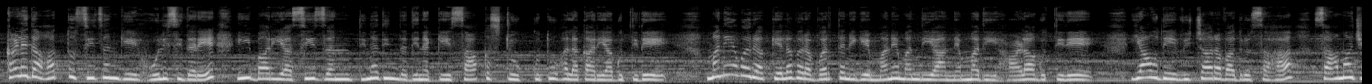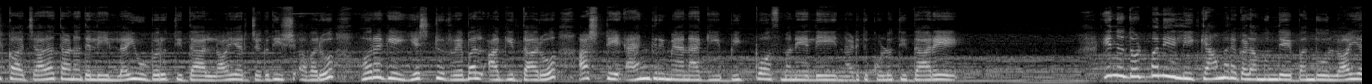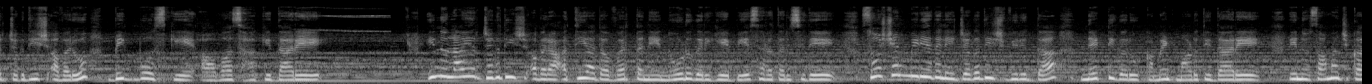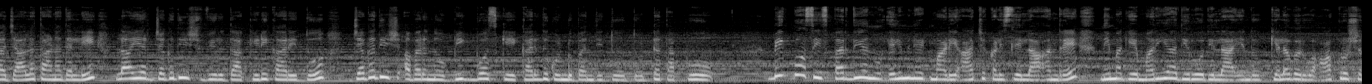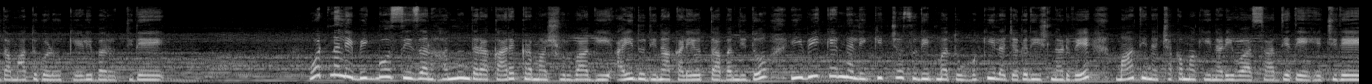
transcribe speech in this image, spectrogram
ಕಳೆದ ಹತ್ತು ಸೀಸನ್ಗೆ ಹೋಲಿಸಿದರೆ ಈ ಬಾರಿಯ ಸೀಸನ್ ದಿನದಿಂದ ದಿನಕ್ಕೆ ಸಾಕಷ್ಟು ಕುತೂಹಲಕಾರಿಯಾಗುತ್ತಿದೆ. ಮನೆಯವರ ಕೆಲವರ ವರ್ತನೆಗೆ ಮನೆ ಮಂದಿಯ ನೆಮ್ಮದಿ ಹಾಳಾಗುತ್ತಿದೆ. ಯಾವುದೇ ವಿಚಾರವಾದರೂ ಸಹ ಸಾಮಾಜಿಕ ಜಾಲತಾಣದಲ್ಲಿ ಲೈವ್ ಬರುತ್ತಿದ್ದ ಲಾಯರ್ ಜಗದೀಶ್ ಅವರು ಹೊರಗೆ ಎಷ್ಟು ರೆಬಲ್ ಆಗಿದ್ದಾರೋ ಅಷ್ಟೇ ಆಂಗ್ರಿ ಮ್ಯಾನ್ ಆಗಿ ಬಿಗ್ ಬಾಸ್ ಮನೆಯಲ್ಲಿ ನಡೆದುಕೊಳ್ಳುತ್ತಿದ್ದಾರೆ. ಇನ್ನು ದೊಡ್ಡ ಮನೆಯಲ್ಲಿ ಕ್ಯಾಮೆರಾಗಳ ಮುಂದೆ ಬಂದು ಲಾಯರ್ ಜಗದೀಶ್ ಅವರು ಬಿಗ್ ಬಾಸ್ಗೆ ಆವಾಜ್ ಹಾಕಿದ್ದಾರೆ. ಇನ್ನು ಲಾಯರ್ ಜಗದೀಶ್ ಅವರ ಅತಿಯಾದ ವರ್ತನೆ ನೋಡುಗರಿಗೆ ಬೇಸರ ತರಿಸಿದೆ. ಸೋಷಿಯಲ್ ಮೀಡಿಯಾದಲ್ಲಿ ಜಗದೀಶ್ ವಿರುದ್ಧ ನೆಟ್ಟಿಗರು ಕಮೆಂಟ್ ಮಾಡುತ್ತಿದ್ದಾರೆ. ಇನ್ನು ಸಾಮಾಜಿಕ ಜಾಲತಾಣದಲ್ಲಿ ಲಾಯರ್ ಜಗದೀಶ್ ವಿರುದ್ಧ ಕಿಡಿಕಾರಿದ್ದು, ಜಗದೀಶ್ ಅವರನ್ನು ಬಿಗ್ ಬಾಸ್ಗೆ ಕರೆದುಕೊಂಡು ಬಂದಿದ್ದು ದೊಡ್ಡ ತಪ್ಪು. ಬಿಗ್ ಬಾಸ್ ಈ ಸ್ಪರ್ಧೆಯನ್ನು ಎಲಿಮಿನೇಟ್ ಮಾಡಿ ಆಚೆ ಕಳಿಸಲಿಲ್ಲ ಅಂದ್ರೆ ನಿಮಗೆ ಮರ್ಯಾದಿರೋದಿಲ್ಲ ಎಂದು ಕೆಲವರು ಆಕ್ರೋಶದ ಮಾತುಗಳು ಕೇಳಿಬರುತ್ತಿದೆ. ಒಟ್ನಲ್ಲಿ ಬಿಗ್ ಬಾಸ್ ಸೀಸನ್ ಹನ್ನೊಂದರ ಕಾರ್ಯಕ್ರಮ ಶುರುವಾಗಿ ಐದು ದಿನ ಕಳೆಯುತ್ತಾ ಬಂದಿದ್ದು, ಈ ವೀಕೆಂಡ್ನಲ್ಲಿ ಕಿಚ್ಚ ಸುದೀಪ್ ಮತ್ತು ವಕೀಲ ಜಗದೀಶ್ ನಡುವೆ ಮಾತಿನ ಚಕಮಕಿ ನಡೆಯುವ ಸಾಧ್ಯತೆ ಹೆಚ್ಚಿದೆ.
